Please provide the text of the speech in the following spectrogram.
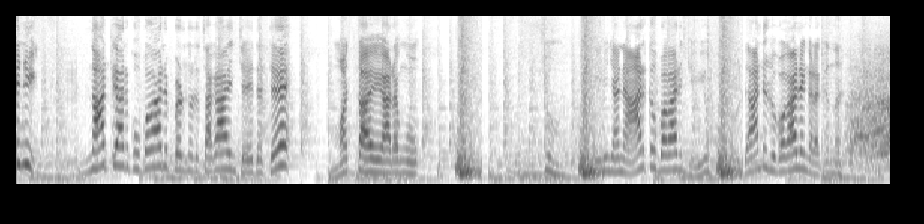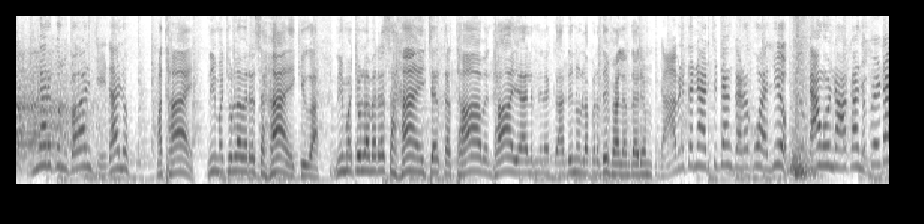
ഇനി നാട്ടുകാർക്ക് ഉപകാരപ്പെടുന്ന ഒരു സഹായം ചെയ്തിട്ട് മത്തായി അടങ്ങൂ. ഇനി ഞാൻ ആർക്ക് ഉപകാരം ചെയ്യും? ഇതാണ്ട് ഒരു ഉപകാരം കിടക്കുന്നത് ഇങ്ങനൊക്കെ ഒരു ഉപകാരം ചെയ്താലോ? മഥായ് നീ മറ്റുള്ളവരെ സഹായിക്കുക. നീ മറ്റുള്ളവരെ സഹായിച്ചാൽ കർത്താവ് എന്തായാലും നിനക്ക് അതിനുള്ള പ്രതിഫലം തരും. രാവിലെ തന്നെ അടിച്ചിട്ടാൻ കിടക്കുവോ അല്ലയോ? ഞാൻ കൊണ്ടാക്കാൻ ഇങ്ങോട്ട്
